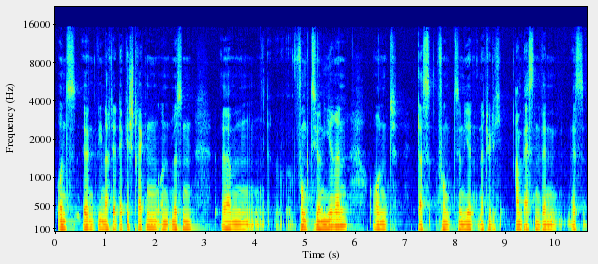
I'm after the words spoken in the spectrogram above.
uns irgendwie nach der Decke strecken und müssen ähm, funktionieren. Und das funktioniert natürlich am besten, wenn es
